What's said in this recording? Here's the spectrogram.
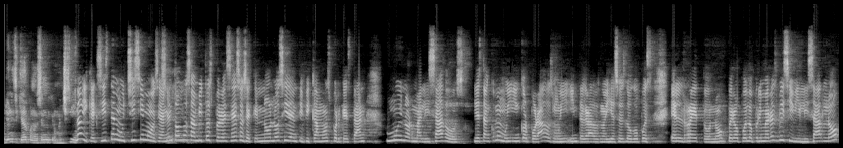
yo ni siquiera conocía el micromachismo. No, y que existen muchísimos, o sea, en todos los ámbitos, pero es eso, o sea, que no los identificamos porque están muy normalizados y están como muy incorporados, muy integrados, ¿no? Y eso es luego pues el reto, ¿no? Pero pues lo primero es visibilizarlo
